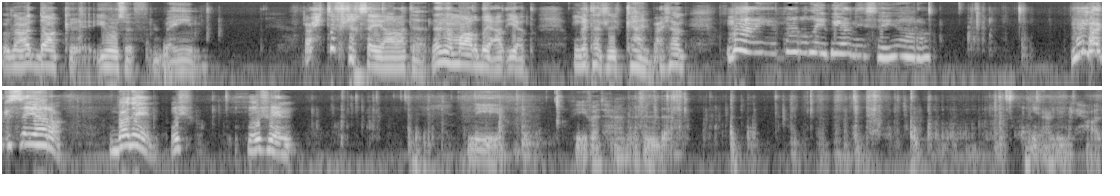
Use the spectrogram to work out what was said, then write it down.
ولا عداك يوسف البهيم. راح تفشخ سيارته لأنه ما رضي يعط وقتلت الكلب عشان ما ما رضي يبيعني سيارة. ما معك السيارة. وبعدين وش وش وين؟ دقيقة في فتحة في ده يعني الحال.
